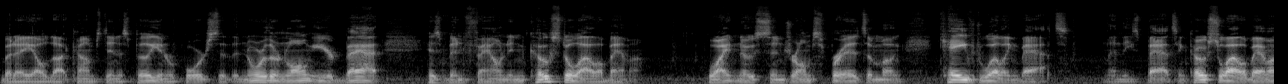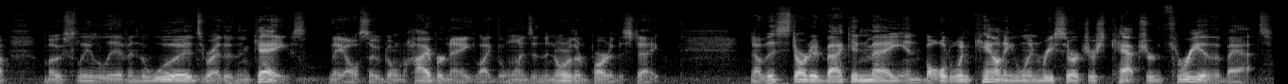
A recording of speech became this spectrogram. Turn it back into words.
But AL.com's Dennis Pillion reports that the northern long eared bat has been found in coastal Alabama. White nose syndrome spreads among cave dwelling bats, and these bats in coastal Alabama mostly live in the woods rather than caves. They also don't hibernate like the ones in the northern part of the state. Now, this started back in May in Baldwin County when researchers captured three of the bats.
